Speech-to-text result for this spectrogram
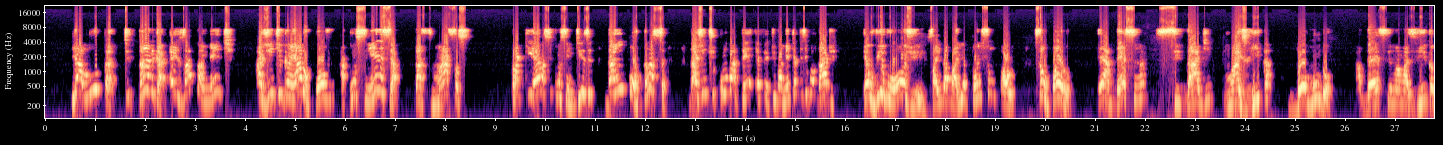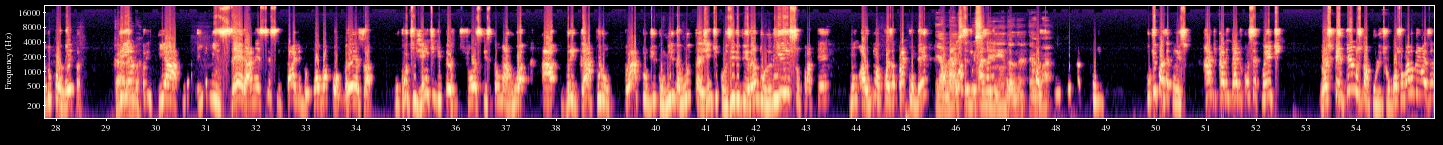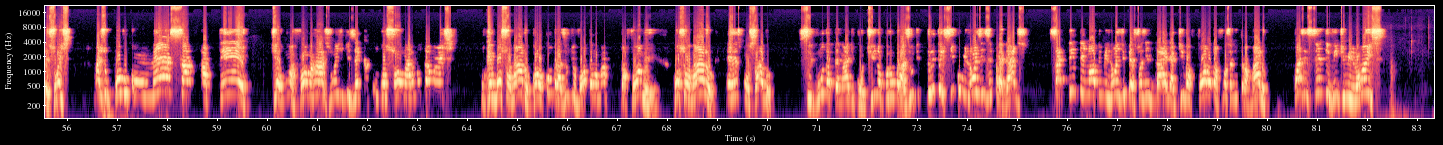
E a luta titânica é exatamente a gente ganhar o povo, a consciência das massas para que ela se conscientize da importância da gente combater efetivamente a desigualdade. Eu vivo hoje, saí da Bahia, estou em São Paulo. São Paulo é a décima cidade mais rica do mundo. A décima mais rica do planeta. E a, e, a, e a miséria, a necessidade do povo, a pobreza, um contingente de pessoas que estão na rua a brigar por um prato de comida, muita gente, inclusive, virando lixo para ter um, alguma coisa para comer. É a má distribuição de renda, né? É a má... O que fazer com isso? Radicalidade consequente. Nós perdemos na política. O Bolsonaro ganhou as eleições, mas o povo começa a ter, de alguma forma, razões de dizer que o Bolsonaro não dá mais. Porque o Bolsonaro colocou o Brasil de volta no mapa da fome. Bolsonaro é responsável, segundo a PNAD contínua, por um Brasil de 35 milhões de desempregados, 79 milhões de pessoas em idade ativa fora da força de trabalho, quase 120 milhões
